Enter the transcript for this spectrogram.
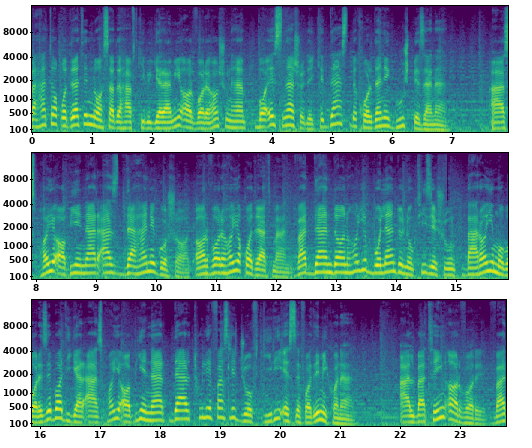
و حتی قدرت 907 کیلوگرمی آرواره هاشون هم باعث نشده که دست به خوردن گوشت بزنند های آبی نر از دهن گشاد، آرواره های قدرتمند و دندان های بلند و نکتیزشون برای مبارزه با دیگر های آبی نر در طول فصل جفتگیری استفاده می کنند. البته این آرواره و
